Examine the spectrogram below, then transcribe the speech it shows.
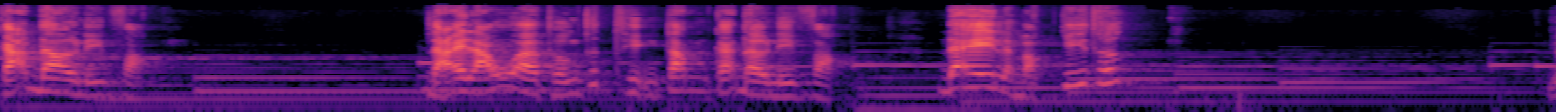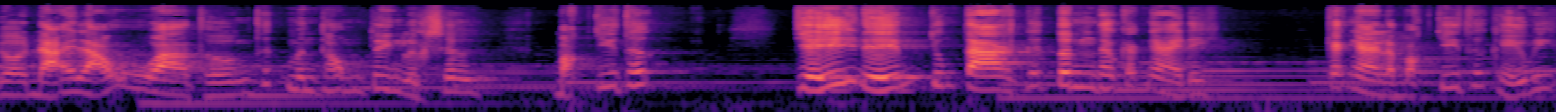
Cả đời niệm phật. Đại lão hòa thượng thích thiền tâm, cả đời niệm phật. Đây là bậc trí thức. Rồi đại lão hòa thượng thích minh thông tuyên luật sư, bậc trí thức. Chỉ điểm chúng ta cứ tin theo các ngài đi. Các ngài là bậc trí thức hiểu biết.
